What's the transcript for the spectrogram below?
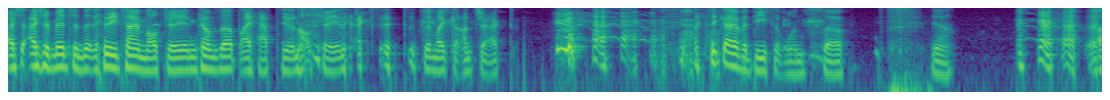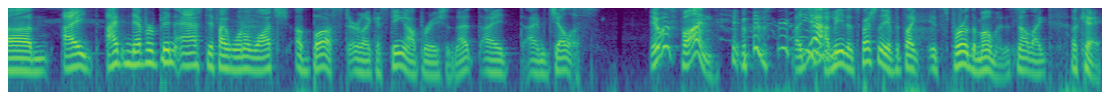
I, sh- I should mention that anytime Australian comes up, I have to do an Australian accent. It's in my contract. I think I have a decent one, so yeah. um, I I've never been asked if I want to watch a bust or like a sting operation. That I I'm jealous. It was fun. It was Uh, really yeah, I mean, especially if it's like it's spur of the moment. It's not like okay,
